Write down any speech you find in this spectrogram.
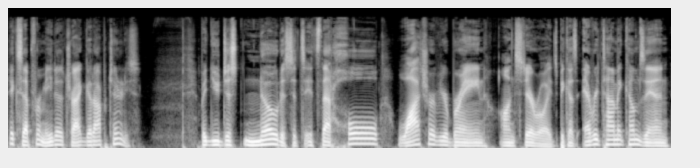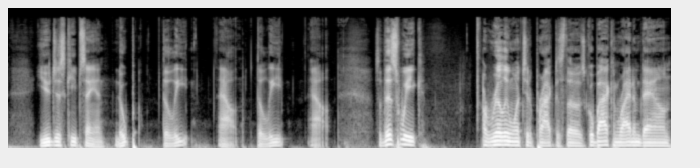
except for me to attract good opportunities. But you just notice it's it's that whole watcher of your brain on steroids because every time it comes in, you just keep saying, nope, delete, out, delete, out. So this week, I really want you to practice those. Go back and write them down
